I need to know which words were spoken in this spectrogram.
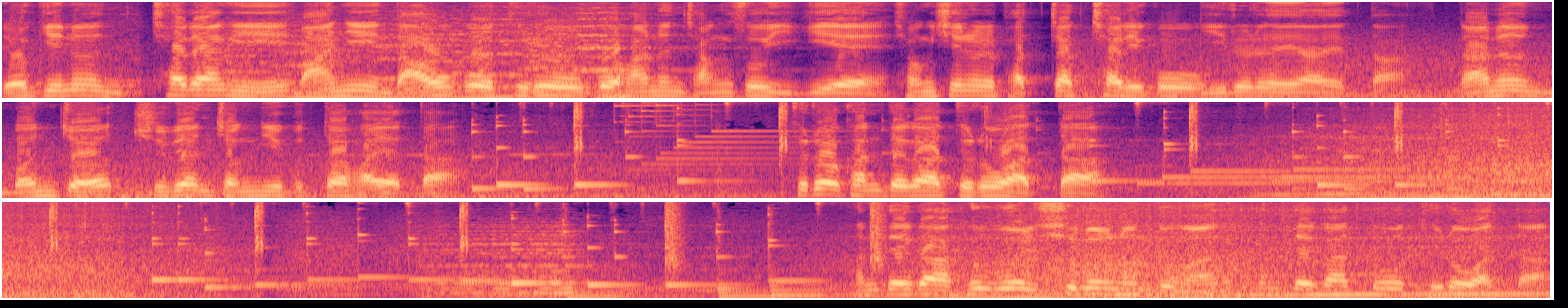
여기는 차량이 많이 나오고 들어오고 하는 장소이기에 정신을 바짝 차리고 일을 해야 했다. 나는 먼저 주변 정리부터 하였다. 트럭 한 대가 들어왔다. 한 대가 흙을 실으는 동안 한 대가 또 들어왔다.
